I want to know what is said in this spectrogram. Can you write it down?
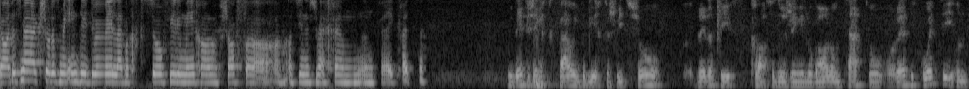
ja, das merkst schon, dass man individuell einfach so viel mehr kann schaffen kann an seinen Schwächen und Fähigkeiten. Und dort ist eigentlich das Gefühl im Vergleich zur Schweiz schon relativ krass. Oder ist irgendwie Lugano und Z, die relativ gut sind und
